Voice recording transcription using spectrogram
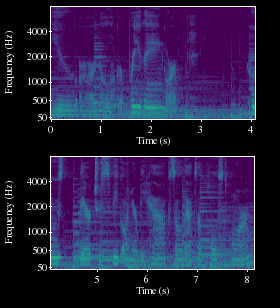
you are no longer breathing or who's there to speak on your behalf. So that's a post form.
